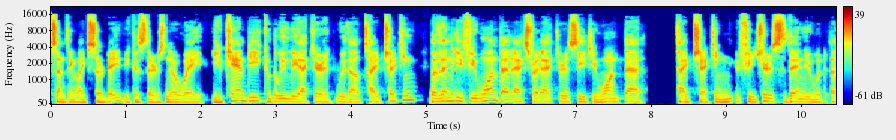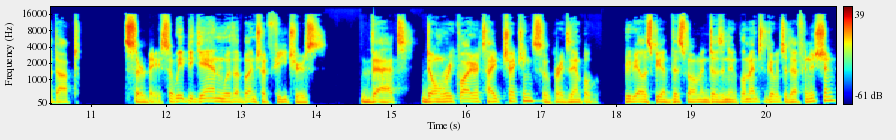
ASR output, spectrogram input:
something like Sorbet because there's no way you can be completely accurate without type checking. But then if you want that extra accuracy, if you want that type checking features, then you would adopt Sorbet. So we began with a bunch of features that don't require type checking. So for example, Ruby LSP at this moment doesn't implement go to definition.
